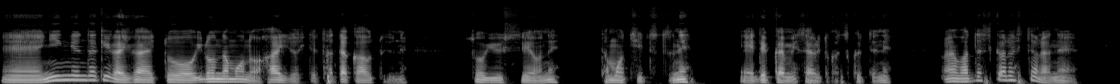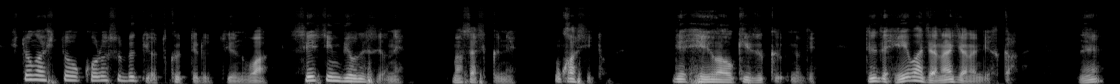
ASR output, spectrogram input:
えー人間だけが意外といろんなものを排除して戦うというね、そういう姿勢をね、保ちつつね、えーでっかいミサイルとか作ってね、あ私からしたらね、人が人を殺す武器を作ってるっていうのは精神病ですよね。まさしくね、おかしいと。で、平和を築くので、全然平和じゃないじゃないですか。ね。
